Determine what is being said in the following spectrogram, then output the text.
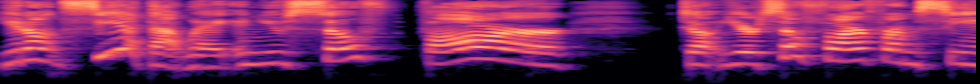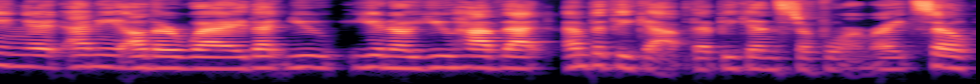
you don't see it that way. And you so far don't you're so far from seeing it any other way that you, you know, you have that empathy gap that begins to form, right? So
